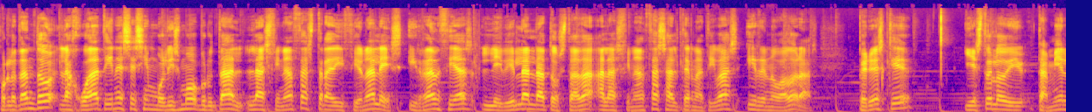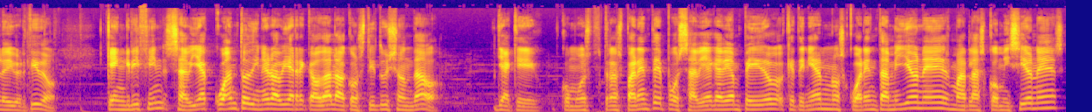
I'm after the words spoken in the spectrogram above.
Por lo tanto, la jugada tiene ese simbolismo brutal. Las finanzas tradicionales y rancias le virlan la tostada a las finanzas alternativas y renovadoras. Pero es que, y esto es lo también lo divertido, Ken Griffin sabía cuánto dinero había recaudado la Constitution DAO ya que como es transparente, pues sabía que habían pedido que tenían unos 40 millones más las comisiones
